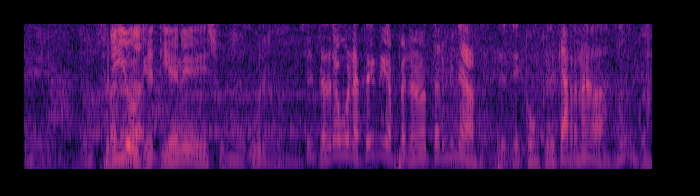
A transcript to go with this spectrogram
eh, el frío que tiene es una locura. ¿no? Sí, tendrá buena técnica, pero no terminas de, de concretar nada, nunca.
